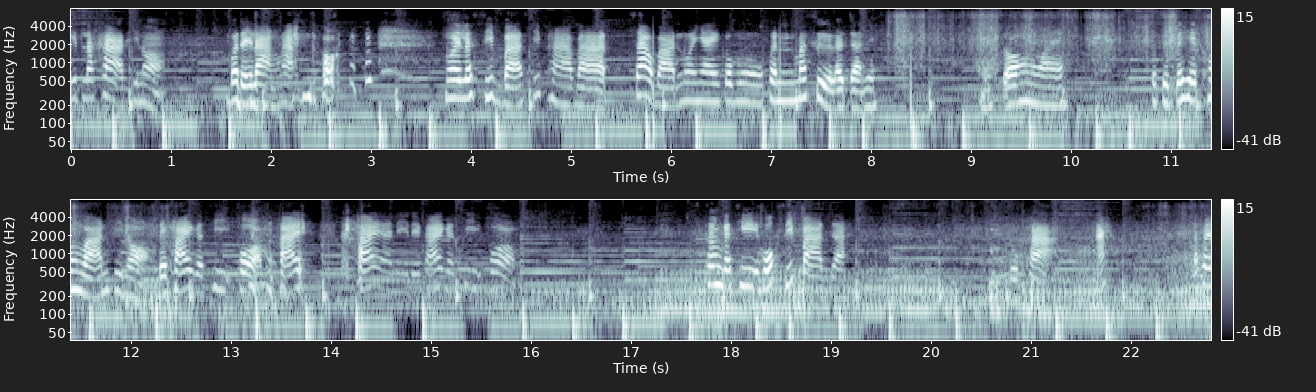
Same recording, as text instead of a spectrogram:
ติดราคาพี่น้องบ่ได้ล่างน้ำดอกหน่วยละสิบบาทสิบห้าบาทเศร้าบาทหน่วยใหญ่ก็มูเพิ่นมาซื้อแล้วจ้ะนี่นี่สองหน่วยก็สิไปเฮ็ดของหวานพี่น้องได้ขายกะทิพร้อมขายขายอันนี้ได้ขายกะทิพร้อมเครื่องกะทิหกสิบบาทจ้ะลูกค้าอะเอาใส่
